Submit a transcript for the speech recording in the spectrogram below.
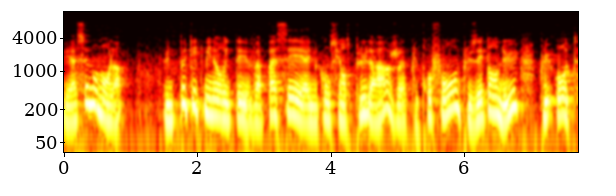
et à ce moment-là, une petite minorité va passer à une conscience plus large, plus profonde, plus étendue, plus haute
